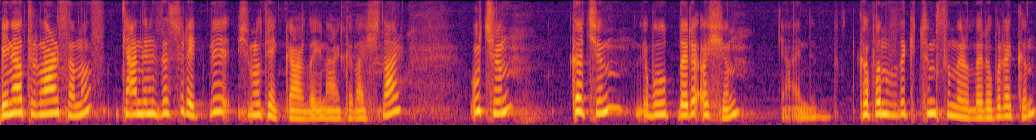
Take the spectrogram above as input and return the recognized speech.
beni hatırlarsanız kendinize sürekli şunu tekrarlayın arkadaşlar. Uçun, kaçın ve bulutları aşın. Yani kafanızdaki tüm sınırları bırakın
